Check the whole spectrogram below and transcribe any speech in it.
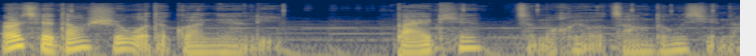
而且当时我的观念里，白天怎么会有脏东西呢？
